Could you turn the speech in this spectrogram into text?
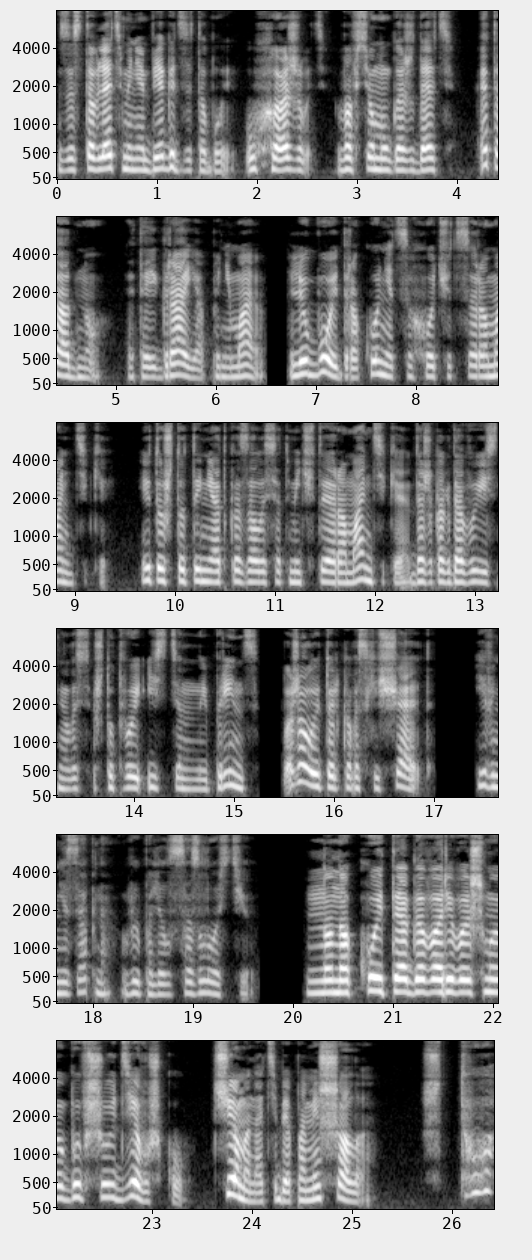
Заставлять меня бегать за тобой, ухаживать, во всем угождать — это одно. Это игра, я понимаю. Любой драконице хочется романтики. И то, что ты не отказалась от мечты о романтике, даже когда выяснилось, что твой истинный принц, пожалуй, только восхищает. И внезапно выпалил со злостью. Но на кой ты оговариваешь мою бывшую девушку? Чем она тебе помешала? Что?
